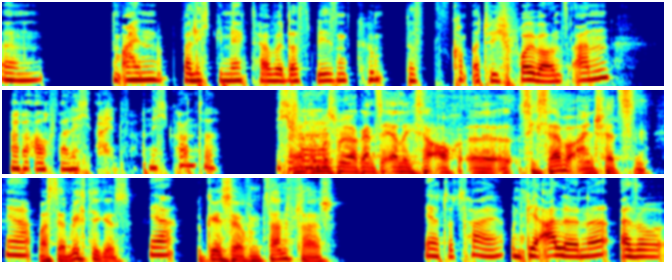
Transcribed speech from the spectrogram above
Ähm, zum einen, weil ich gemerkt habe, das Wesen, das, das kommt natürlich voll bei uns an, aber auch, weil ich einfach nicht konnte. Ja, da muss man ja ganz ehrlich auch äh, sich selber einschätzen, Ja. was ja wichtig ist. Ja. Du gehst ja auf dem Zahnfleisch. ja, total. Und wir alle, ne? Also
